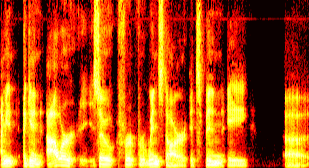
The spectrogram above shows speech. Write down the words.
I mean, again, our so for for Windstar, it's been a uh,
